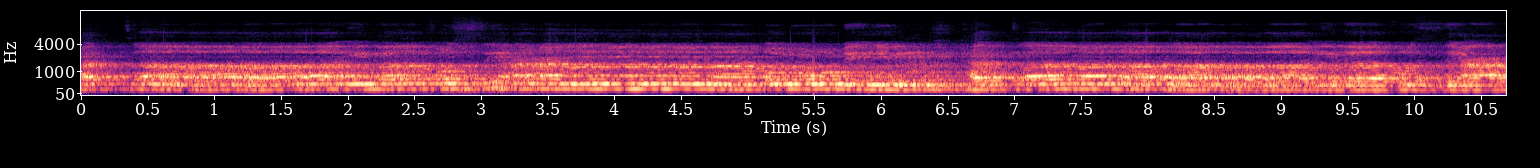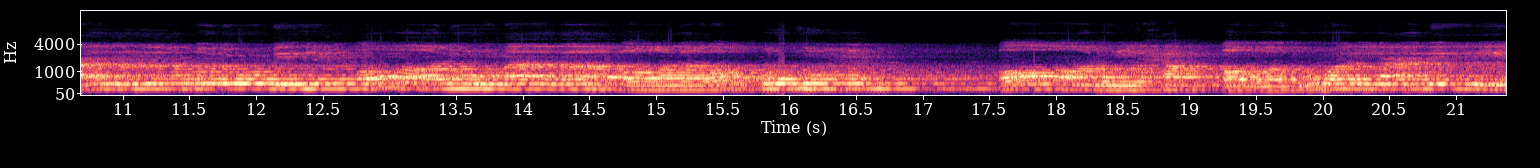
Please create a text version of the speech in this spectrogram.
حتى قالوا الحق وهو العلي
